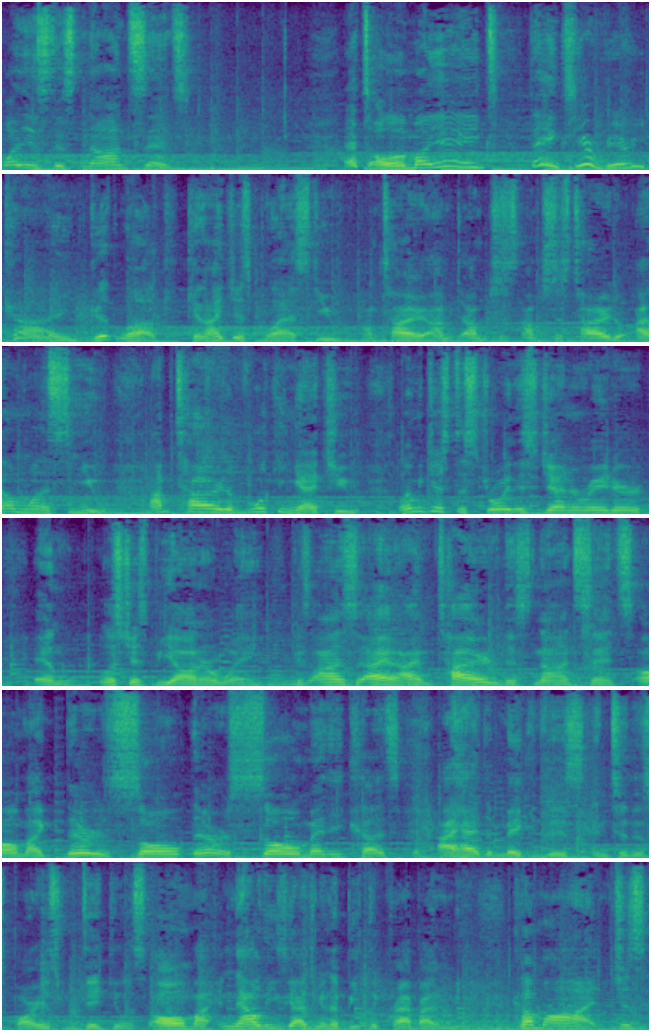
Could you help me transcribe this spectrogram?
What is this nonsense? That's all of my eggs. Thanks, you're very kind. Good luck. Can I just blast you? I'm tired. I'm, I'm just I'm just tired. I don't want to see you. I'm tired of looking at you. Let me just destroy this generator and let's just be on our way. Because honestly, I, I'm tired of this nonsense. Oh my, there is so there are so many cuts I had to make this into this party. It's ridiculous. Oh my, now these guys are gonna beat the crap out of me. Come on, just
